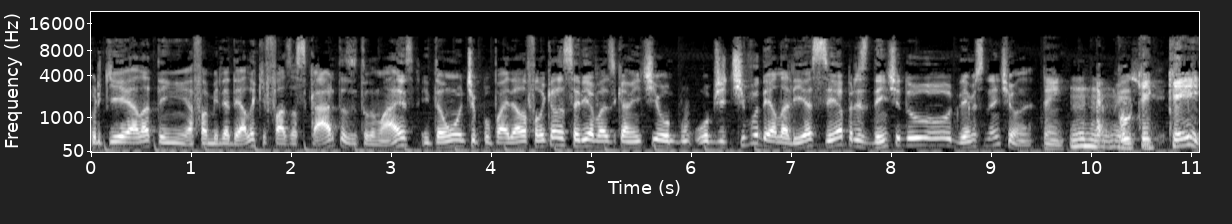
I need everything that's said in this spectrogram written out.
Porque ela tem a família dela que faz as cartas e tudo mais. Então, tipo, o pai dela falou que ela seria basicamente. O, o objetivo dela ali é ser a presidente do Grêmio Estudantil, né? Sim. Uhum, É porque isso. quem,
